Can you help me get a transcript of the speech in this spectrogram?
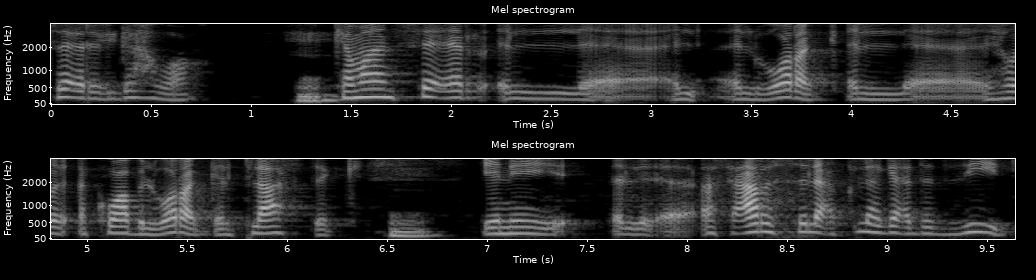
سعر القهوة. كمان سعر ال ال الورق ال- هو أكواب الورق البلاستيك. يعني أسعار السلع كلها قاعدة تزيد.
